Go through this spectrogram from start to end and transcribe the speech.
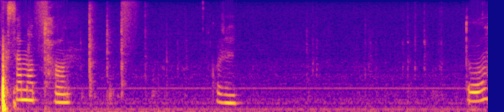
Tak samo to. Kurde. Tu.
